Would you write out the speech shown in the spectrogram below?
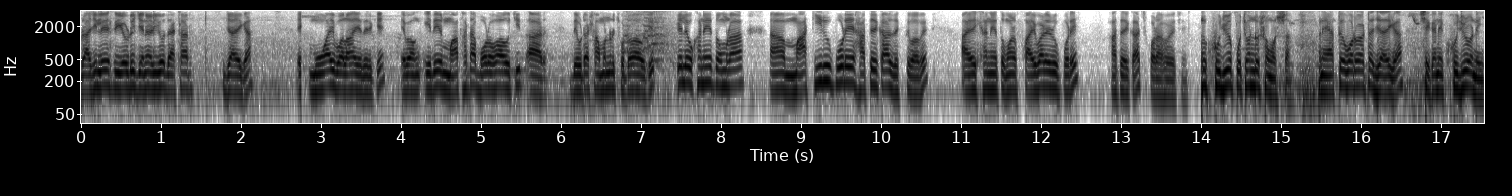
ব্রাজিলের রিওডি জেনারিও দেখার জায়গা। মোয়াই বলা হয় এদেরকে, এবং এদের মাথাটা বড় হওয়া উচিত আর দেহটা সামান্য ছোট হওয়া উচিত। গেলে ওখানে তোমরা মাটির উপরে হাতের কাজ দেখতে পাবে, আর এখানে তোমার ফাইবারের উপরে হাতের কাজ করা হয়েছে। খুচরো প্রচণ্ড সমস্যা। মানে এত বড় একটা জায়গা, সেখানে খুচরো নেই।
